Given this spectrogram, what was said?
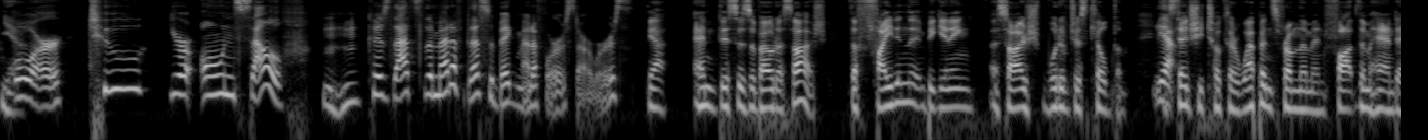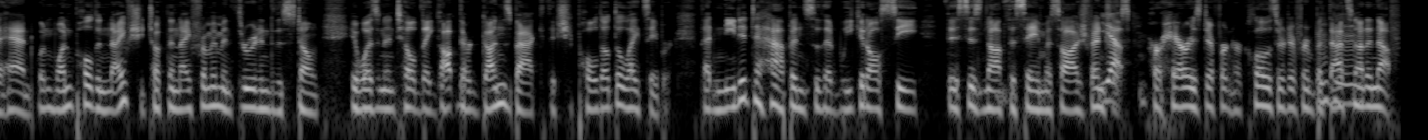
Yeah. or to your own self because that's the meta that's the big metaphor of star wars Yeah. And this is about Asajj. The fight in the beginning, Asajj would have just killed them. Yeah. Instead, she took their weapons from them and fought them hand to hand. When one pulled a knife, she took the knife from him and threw it into the stone. It wasn't until they got their guns back that she pulled out the lightsaber. That needed to happen so that we could all see this is not the same Asajj Ventress. Her hair is different, her clothes are different, but that's Mm-hmm. not enough.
